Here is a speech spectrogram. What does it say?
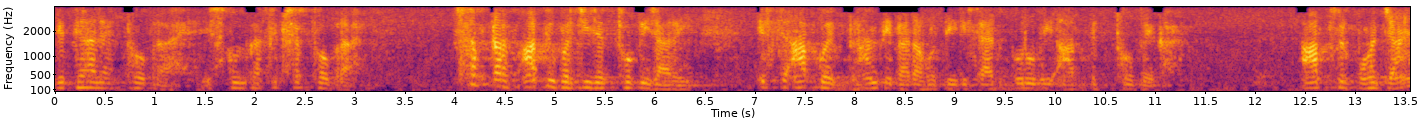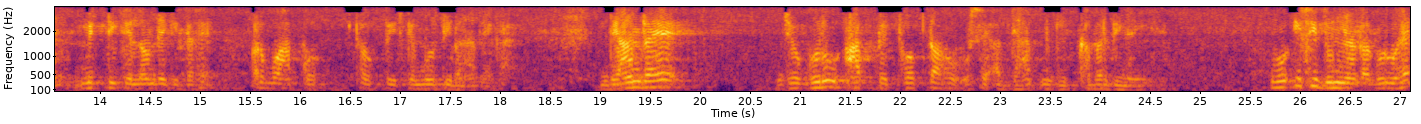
विद्यालय थोप रहा है, स्कूल का शिक्षक थोप रहा है। सब तरफ़ आपके ऊपर चीज़ें थोपी जा रही इससे आपको एक भ्रांति पैदा होती है कि शायद गुरु भी आप पे थोपेगा। आप सिर्फ़ पहुँच जाएँ, मिट्टी के लौंडे की तरह, और वो आपको ठोक पीट के मूर्ति बना देगा। ध्यान रहे, जो गुरु आप पे थोपता हो, उसे अध्यात्म की खबर भी नहीं है। वो इसी दुनिया का गुरु है,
